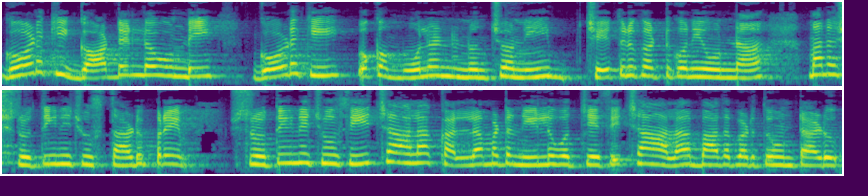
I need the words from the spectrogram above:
గోడకి గార్డెన్లో ఉండి గోడకి ఒక మూలను నుంచొని చేతులు కట్టుకొని ఉన్న మన శృతిని చూస్తాడు ప్రేమ్. శృతిని చూసి చాలా కళ్ళమ్మట నీళ్ళు వచ్చేసి చాలా బాధపడుతూ ఉంటాడు.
